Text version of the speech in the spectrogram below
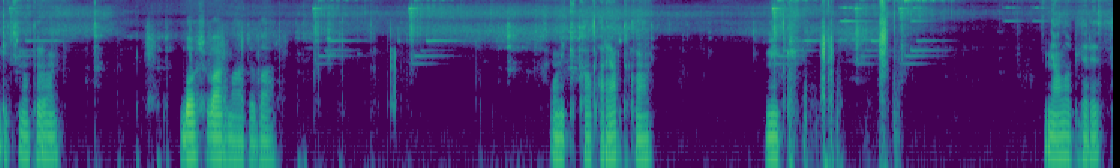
Geçin oturun. Boş var mı abi var. 12k para yaptık lan. Mük. Ne alabiliriz?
